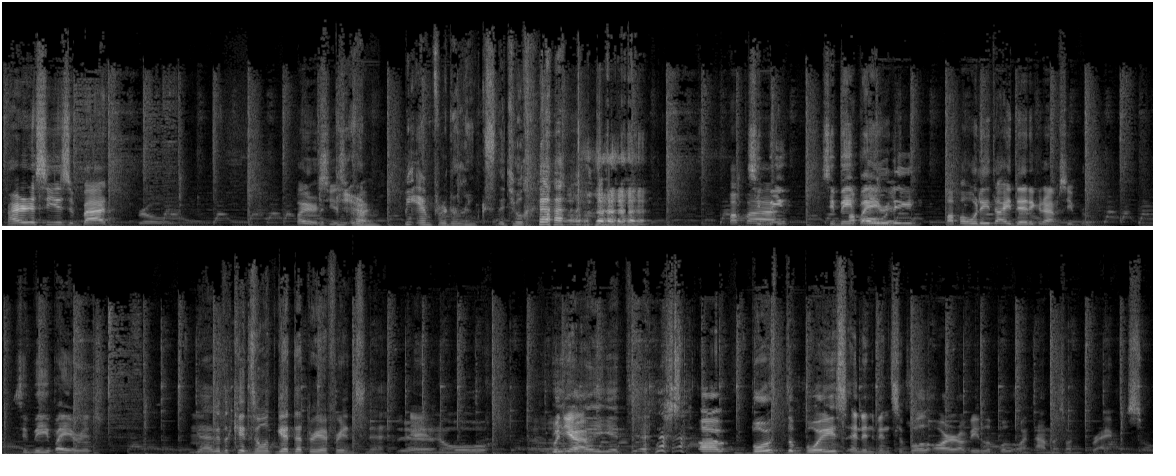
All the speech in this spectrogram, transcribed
Piracy is bad, bro. Piracy is bad. PM for the links. The joke. Oh. Papa, si Bay, si Bay Pirate. papahuli, papahuli tayo kay Derek Ramsey, bro. Si Bay Pirate. yeah, the kids won't get that reference na. I know. Uh, But yeah. Uh, both The Boys and Invincible are available on Amazon Prime. So,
